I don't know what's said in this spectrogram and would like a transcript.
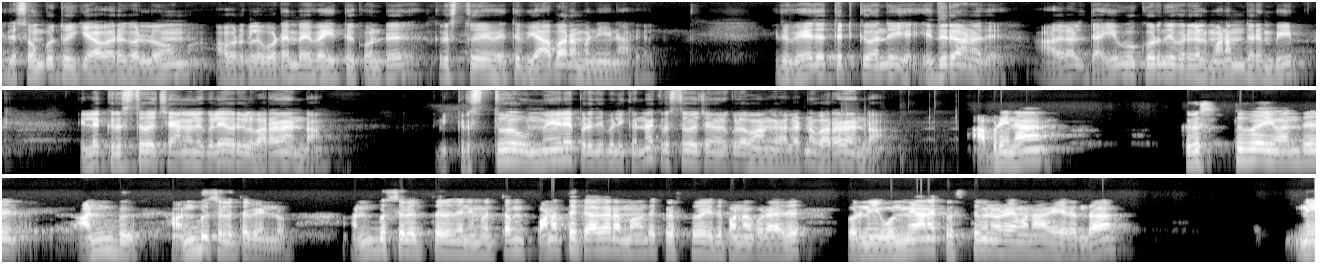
இந்த சொம்பு தூக்கி அவர்களும் அவர்கள் உடம்பை வைத்துக்கொண்டு கிறிஸ்துவை வைத்து வியாபாரம் பண்ணினார்கள். இது வேதத்திற்கு வந்து எ- எதிரானது. அதனால் தயவு கூர்ந்து இவர்கள் மனம் திரும்பி இல்லை கிறிஸ்துவ சேனலுக்குள்ளே இவர்கள் வர வேண்டாம். நீ கிறிஸ்துவ உண்மையிலே பிரதிபலிக்கணும்னா கிறிஸ்துவ சேனலுக்குள்ளே வாங்க இல்லாட்டினா வர வேண்டாம். அப்படின்னா கிறிஸ்துவை வந்து அன்பு அன்பு செலுத்த வேண்டும். அன்பு செலுத்துறது நிமித்தம் பணத்துக்காக நம்ம வந்து கிறிஸ்துவை இது பண்ணக்கூடாது. ஒரு நீ உண்மையான கிறிஸ்துவனுடையவனாக இருந்தால் நீ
